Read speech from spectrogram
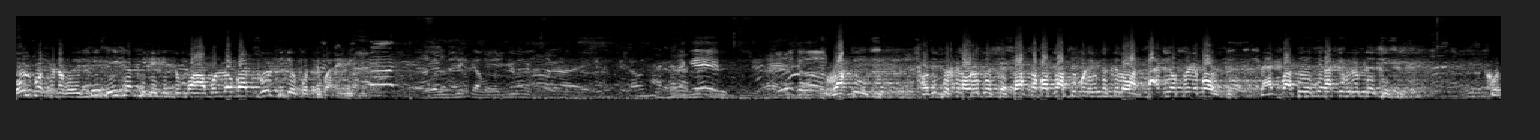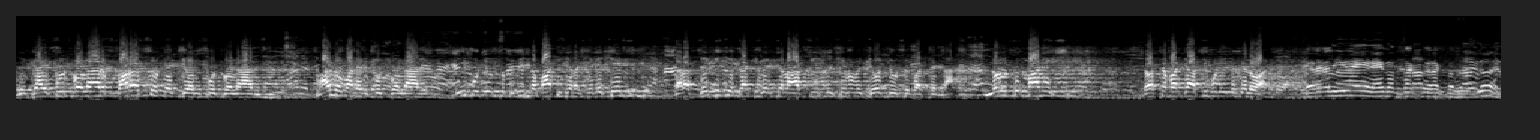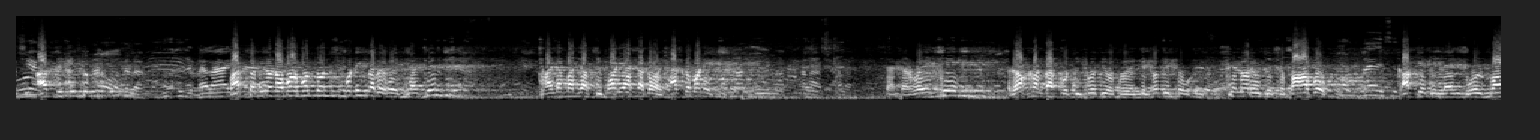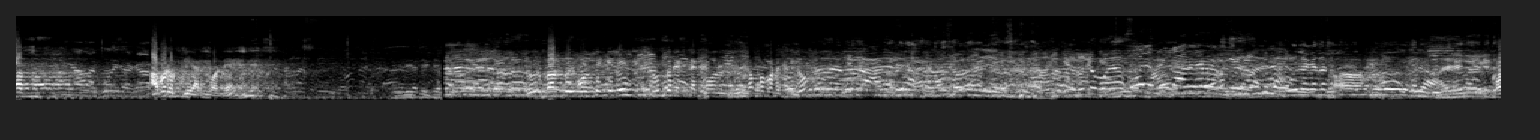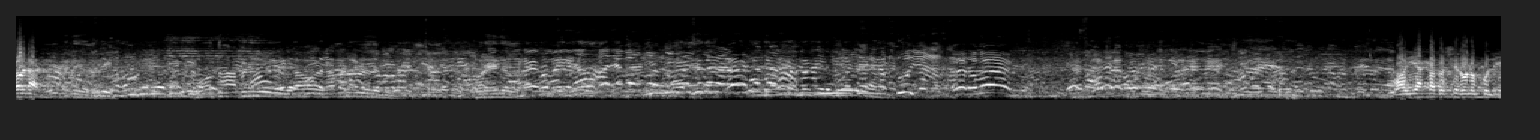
গোল বসানো হয়েছে এইখান থেকে কিন্তু মহামূল্যবান গোলটি কেউ করতে পারেনি। রাকিব, সতীর্থ উদ্দেশ্যে দশ নম্বর জাতীয় পরিহিত খেলোয়াড় সানি অপরে বল। ব্যাট বাতি হয়েছে রাকিবের উদ্দেশ্যে যারা খেলেছেন রাকিবের খেলা আজ জোর উঠতে পারছেন না। নরুদ্দিন মানিক দশ নম্বর খেলোয়াড়। আজকে কিন্তু ছয় নম্বর যাচ্ছি পরে একাদশ আক্রমণে সেন্টার হয়েছে, রক্ষণ বাক্যটি প্রতিহত হয়েছে, সতীর্থ খেলোয়াড়ের উদ্দেশ্যে বাহাবো কাকে দিলেন গোল পাস? আবারও ক্লিয়ার করলেন। দুর্ভাগ্য বলতে গেলে সুন্দর একটা গোল সম্ভাবনা ছিল। কর্নার হাফেন হাফেন হয়ে যাবে ওই একাদশের অনুকূলে।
